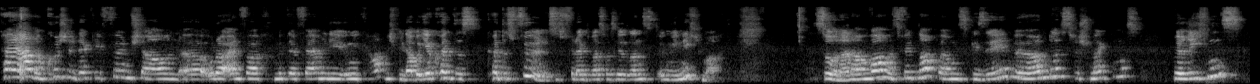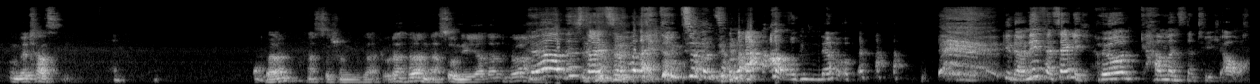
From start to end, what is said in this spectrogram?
keine Ahnung, Kuscheldecke, Film schauen äh, oder einfach mit der Family irgendwie Karten spielen. Aber ihr könnt es, könnt es fühlen. Das ist vielleicht was, was ihr sonst irgendwie nicht macht. So, und dann haben wir, was fehlt noch? Wir haben es gesehen, wir hören das, wir schmecken es, wir riechen es. Und wir tasten. Hören? Hast du schon gesagt, oder? Hören? Achso, nee, ja, dann hören. Das ist als Überleitung zu unserem Oh no. genau, nee, tatsächlich, hören kann man es natürlich auch.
